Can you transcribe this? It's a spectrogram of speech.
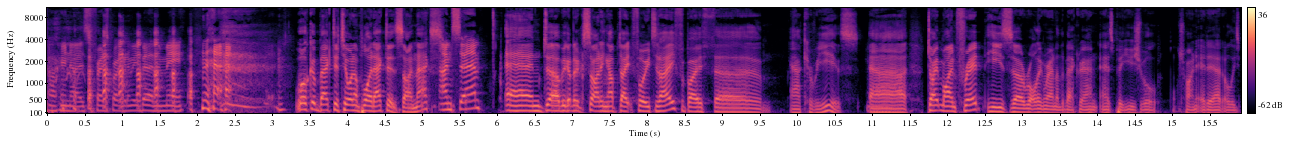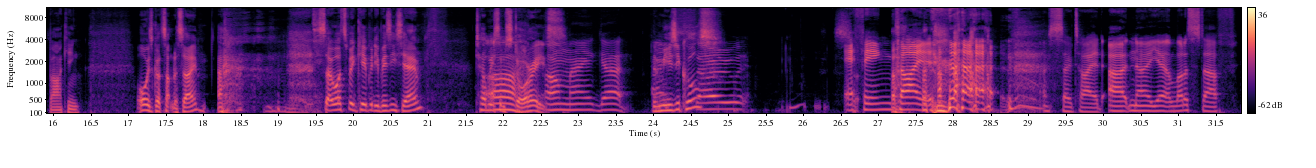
Oh, who knows? Fred's probably going to be better than me. Welcome back to Two Unemployed Actors. I'm Max, I'm Sam. and uh, we've got an exciting update for you today for both uh, our careers. Uh, don't mind Fred; he's uh, rolling around in the background as per usual, trying to edit out all his barking. Always got something to say. so, what's been keeping you busy, Sam? Tell me some Oh, stories. Oh my god. The I'm musicals? So effing tired. I'm so tired. Uh, no, yeah, a lot of stuff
